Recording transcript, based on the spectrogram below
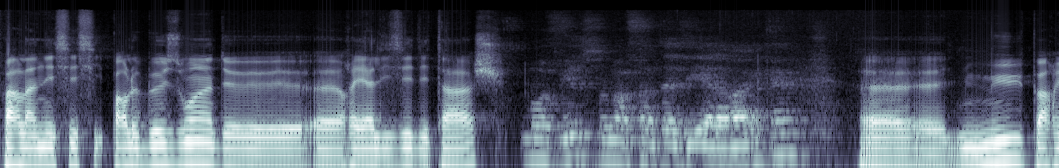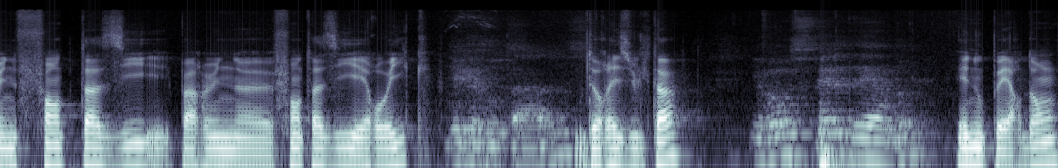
par, la par le besoin de euh, réaliser des tâches, euh, mus par une fantaisie, par une euh, fantaisie héroïque. De résultats, et nous perdons.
